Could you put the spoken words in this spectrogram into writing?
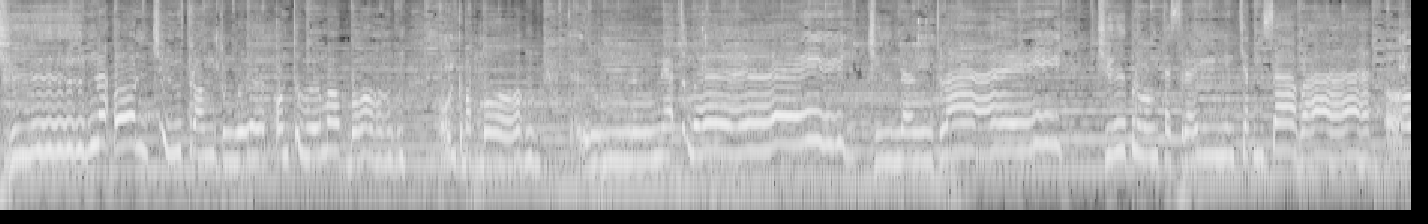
ឈឺណាអូនឈឺត្រង់ទង្វើអូនធ្វើមកបងអូនក្បត់បងទៅរួមនឹងអ្នកថ្មីឈឺ នឹងថ្លៃឈឺព្រួងតែស្រីមានចិត្តសាវាអូ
